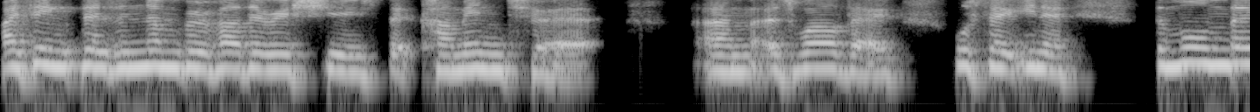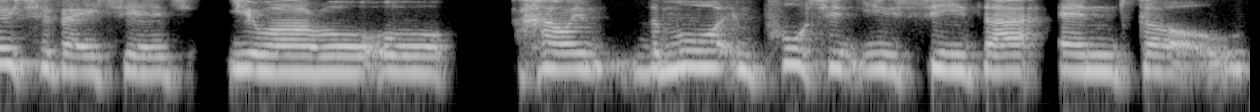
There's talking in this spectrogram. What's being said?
I think there's a number of other issues that come into it um, as well, though. Also, you know, the more motivated you are, or, or how in, the more important you see that end goal,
